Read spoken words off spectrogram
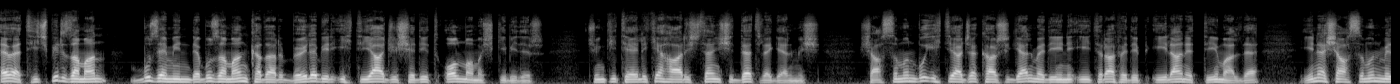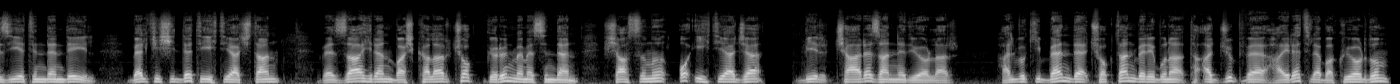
Evet, hiçbir zaman bu zeminde bu zaman kadar böyle bir ihtiyacı şiddet olmamış gibidir.'' Çünkü tehlike hariçten şiddetle gelmiş. Şahsımın bu ihtiyaca karşı gelmediğini itiraf edip ilan ettiğim halde, yine şahsımın meziyetinden değil, belki şiddet ihtiyaçtan ve zahiren başkalar çok görünmemesinden şahsımı o ihtiyaca bir çare zannediyorlar. Halbuki ben de çoktan beri buna taaccüp ve hayretle bakıyordum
